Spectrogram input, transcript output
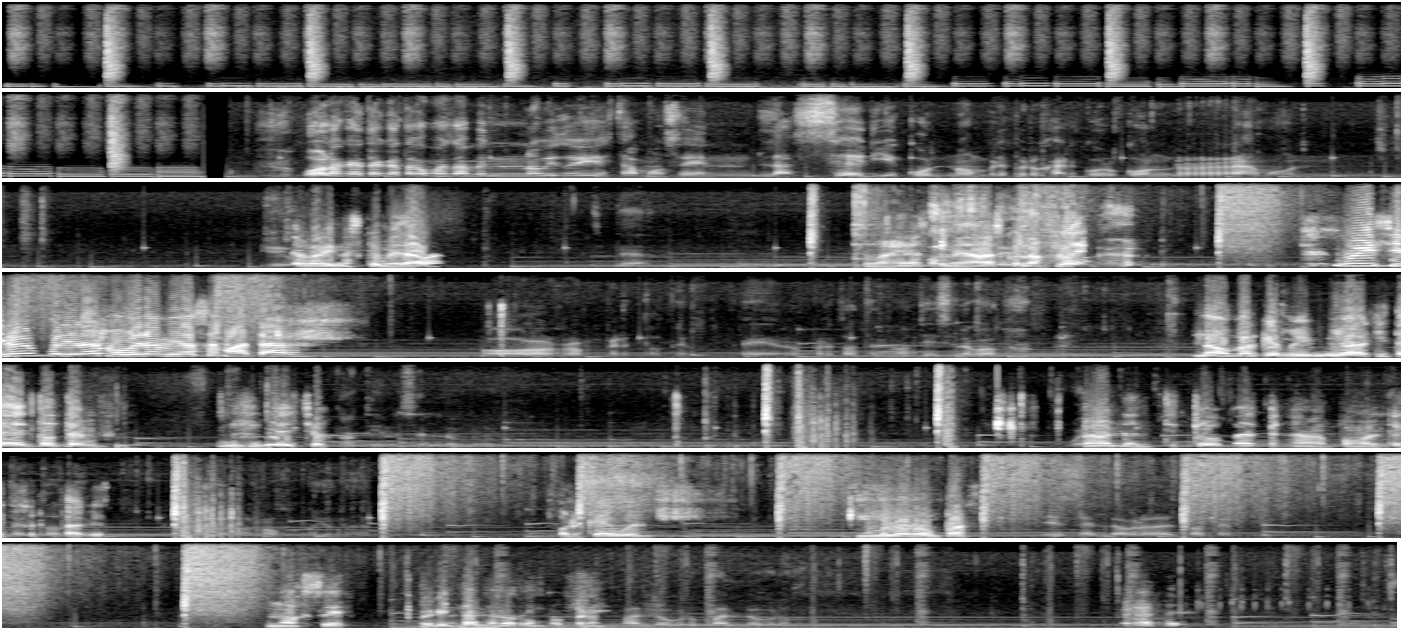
Hola gente, ¿qué tal? ¿Cómo están? Viendo un nuevo video y estamos en la serie con nombre pero hardcore con Ramón. ¿Te imaginas que me dabas? ¿Te imaginas que me dabas con la fle? Uy, si no me pudieras mover me ibas a matar. Oh, romper totem. Eh, romper totem, no tienes el logo. No, porque me, me iba a quitar el tótem. De hecho. No Bueno, tantito, déjame pongo el texto para que... ¿Por qué, güey? No me lo rompas. Es el logro del totem. No sé. Ahorita me lo rompo, pero... Para el logro, para el logro. Espérate.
